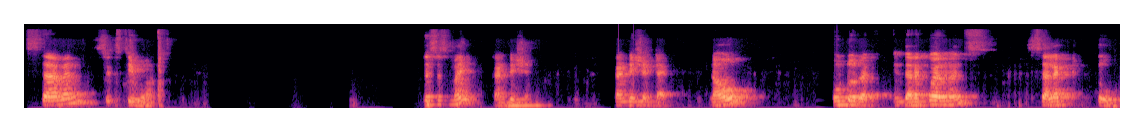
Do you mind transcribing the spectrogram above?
761. This is my condition. Condition type. Now, go to in the requirements, select two.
